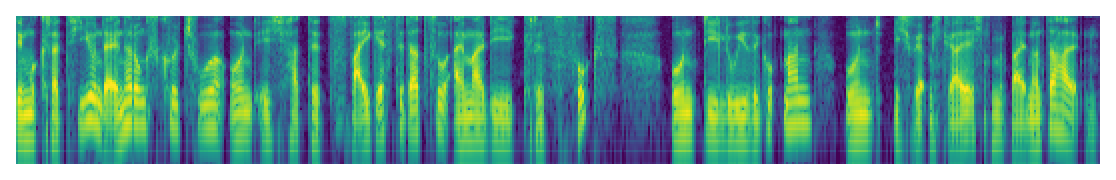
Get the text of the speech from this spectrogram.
Demokratie und Erinnerungskultur und ich hatte zwei Gäste dazu. Einmal die Chris Fuchs und die Luise Guppmann und ich werde mich gleich mit beiden unterhalten.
